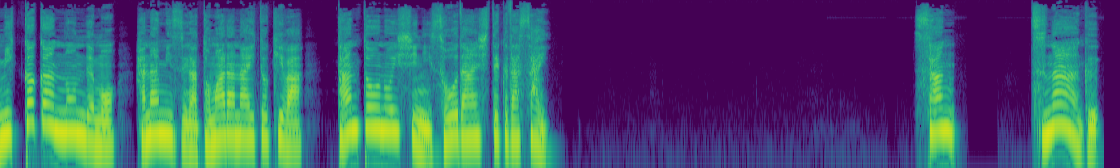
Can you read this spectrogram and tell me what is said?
3日間飲んでも鼻水が止まらないときは、担当の医師に相談してください。3. つなぐ。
